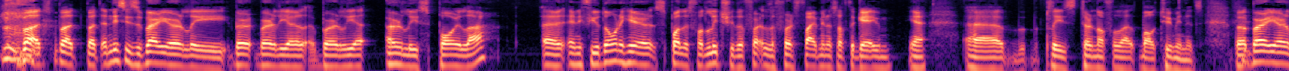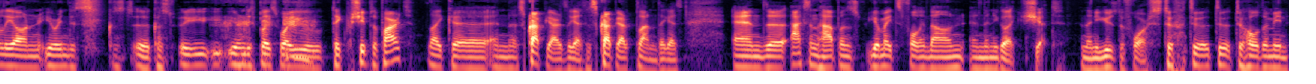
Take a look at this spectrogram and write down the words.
But but but and this is a very early, barely barely early spoiler. Uh, and if you don't want to hear spoilers for literally the, fir- the first five minutes of the game, yeah, uh, b- please turn off for about two minutes. But very early on, you're in this cons- uh, cons- you- you- you're in this place where you take ships apart, like uh, and uh, scrapyards, I guess, a scrapyard planet, I guess. And uh, accident happens, your mate's falling down, and then you go like shit, and then you use the force to to to, to hold them in,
